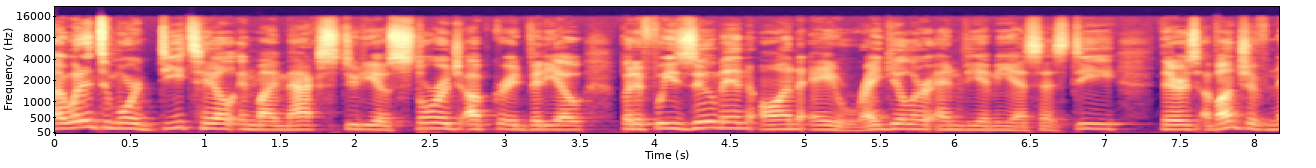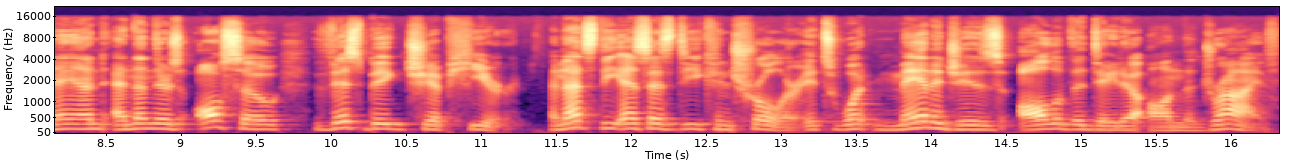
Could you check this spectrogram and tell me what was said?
I went into more detail in my Mac Studio storage upgrade video, but if we zoom in on a regular NVMe SSD, there's a bunch of NAND, and then there's also this big chip here. And that's the SSD controller. It's what manages all of the data on the drive.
